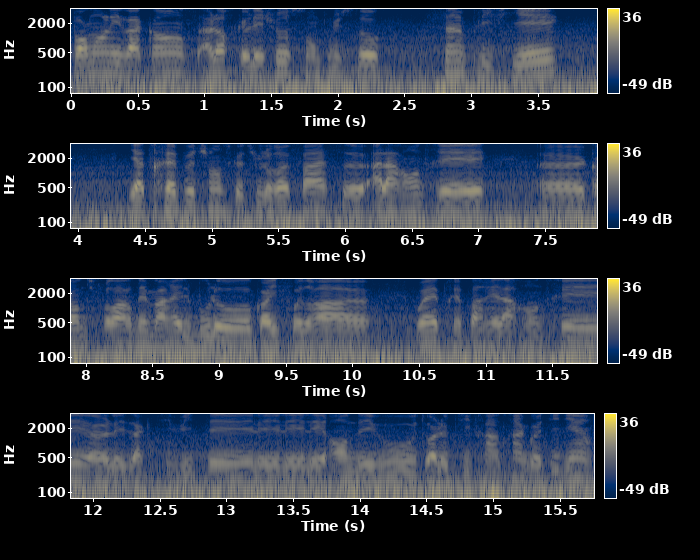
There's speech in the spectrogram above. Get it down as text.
pendant les vacances, alors que les choses sont plutôt simplifié. Il y a très peu de chances que tu le refasses euh, à la rentrée, euh, quand il faudra redémarrer le boulot, quand il faudra euh, préparer la rentrée, les activités, les, rendez-vous, toi le petit train-train quotidien.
